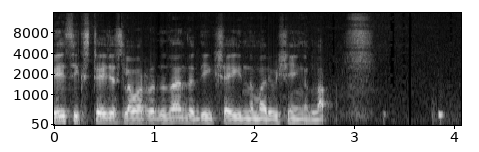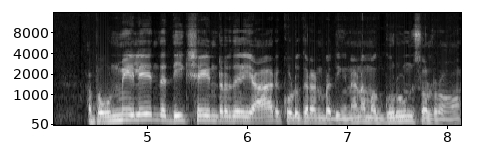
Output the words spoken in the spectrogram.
பேசிக் ஸ்டேஜஸில் வர்றது தான் இந்த தீட்சை இந்த மாதிரி விஷயங்கள்லாம். அப்போ உண்மையிலே இந்த தீட்சைன்றது யார் கொடுக்குறான்னு பார்த்தீங்கன்னா நம்ம குருன்னு சொல்கிறோம்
